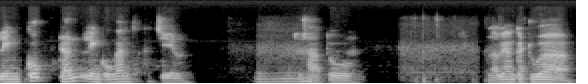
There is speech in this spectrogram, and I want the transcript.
lingkup dan lingkungan terkecil. Itu satu. Lalu yang kedua,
